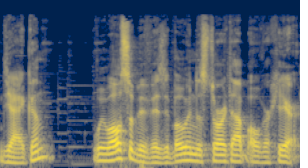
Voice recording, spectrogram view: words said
The icon will also be visible in the store tab over here.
